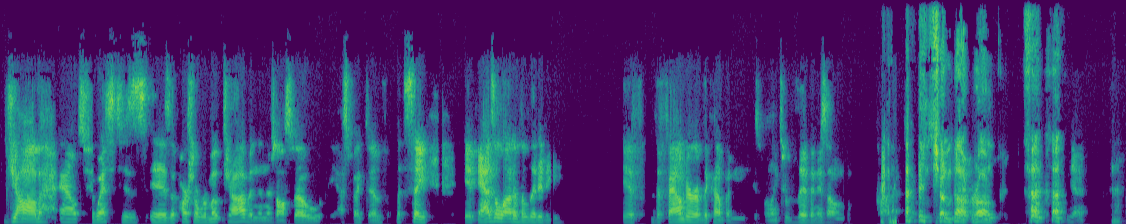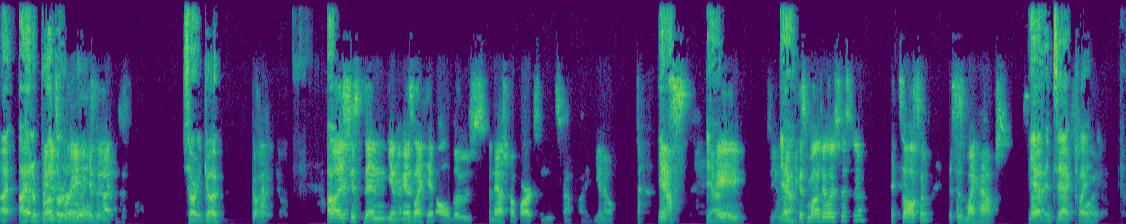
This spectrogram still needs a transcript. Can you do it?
job out west is is a partial remote job, and then there's also the aspect of let's say it adds a lot of validity if the founder of the company is willing to live in his own product. You're not wrong. yeah. I, I had a brother-in-law. Because then I can just... Sorry, go. Go ahead. Uh, well, it's just then you know as I hit all those national parks and stuff, I you know, yeah, yeah. Hey, do you yeah. like this modular system? It's awesome. This is my house. So yeah, exactly.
